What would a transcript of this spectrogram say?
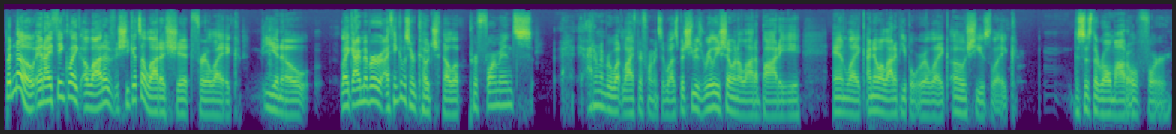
but no, and I think like a lot of she gets a lot of shit for like you know, like I remember I think it was her Coachella performance. I don't remember what live performance it was, but she was really showing a lot of body, and like I know a lot of people were like, "Oh, she's like, this is the role model for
